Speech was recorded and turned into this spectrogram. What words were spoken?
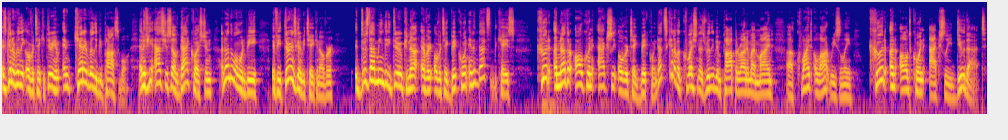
is going to really overtake Ethereum? And can it really be possible? And if you ask yourself that question, another one would be if Ethereum is going to be taken over, does that mean that Ethereum cannot ever overtake Bitcoin? And if that's the case, could another altcoin actually overtake Bitcoin? That's kind of a question that's really been popping around in my mind uh, quite a lot recently. Could an altcoin actually do that?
